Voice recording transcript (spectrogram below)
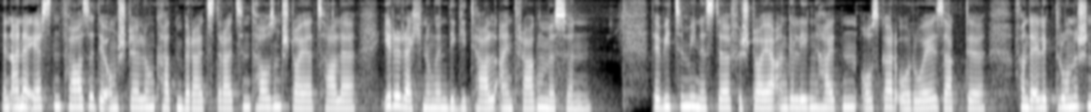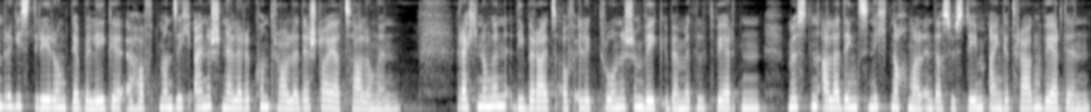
In einer ersten Phase der Umstellung hatten bereits 13.000 Steuerzahler ihre Rechnungen digital eintragen müssen. Der Vizeminister für Steuerangelegenheiten Oscar Oroe sagte, von der elektronischen Registrierung der Belege erhofft man sich eine schnellere Kontrolle der Steuerzahlungen. Rechnungen, die bereits auf elektronischem Weg übermittelt werden, müssten allerdings nicht nochmal in das System eingetragen werden,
